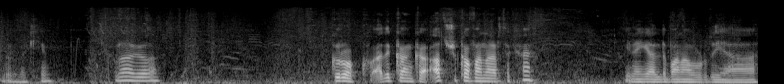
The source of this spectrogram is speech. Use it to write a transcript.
Dur bakayım. Ne yapıyor lan? Grok. Hadi kanka at şu kafanı artık. ha. Yine geldi bana vurdu ya.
